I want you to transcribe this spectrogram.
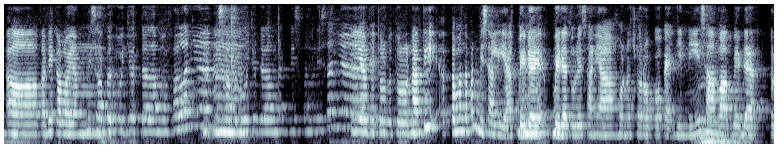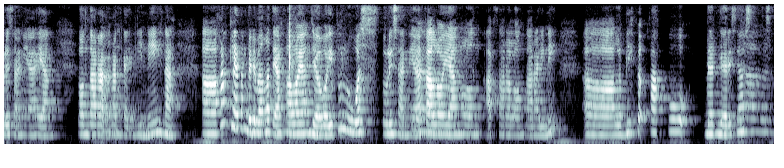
Eh, tadi kalau yang bisa berwujud dalam hafalannya Mm-mm. bisa berwujud dalam teknis penulisannya Iya betul gitu. betul. Nanti teman-teman bisa lihat beda beda tulisannya Hono Choroko kayak gini Hmm. sama beda tulisannya yang Lontara kan kayak gini. Nah eh, kan kelihatan beda banget ya. Kalau yang Jawa itu luas tulisannya, Iya. kalau yang lon- aksara Lontara ini eh, lebih ke kaku dan garisnya Ya, s-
